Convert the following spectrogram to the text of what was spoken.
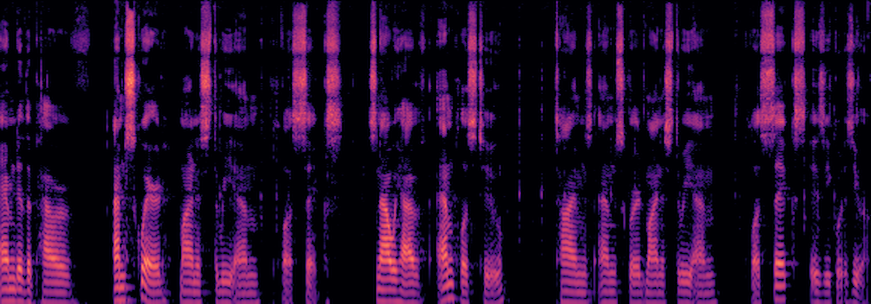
m to the power of m squared minus 3m plus 6. So now we have m plus 2 times m squared minus 3m plus 6 is equal to 0.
